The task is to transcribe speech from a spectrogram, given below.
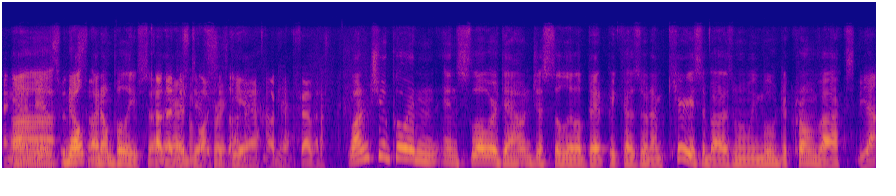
Any Uh, ideas? with nope, this I don't believe so. Oh, they're They're different, voices. are they? Yeah. Okay, yeah. fair enough. Why don't you go ahead and, and slow her down just a little bit? Because what I'm curious about is when we move to Chromevox, Yeah.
